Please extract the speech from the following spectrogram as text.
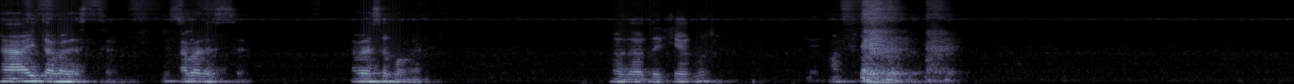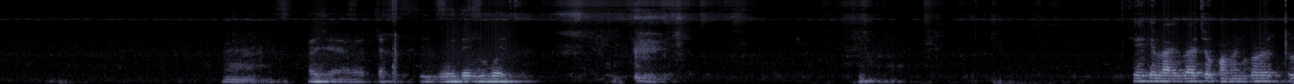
হ্যাঁ এই তো আবার এসছে আবার এসছে আসছে হ্যাঁ ওই যে আবার দেখ- বই দেখব বই। কে কে লাইভে আছো কমেন্ট করো একটু।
